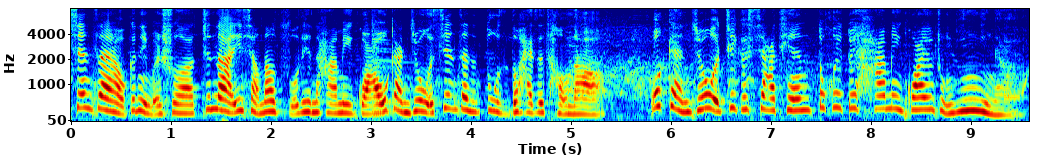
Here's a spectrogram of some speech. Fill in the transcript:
现在啊，我跟你们说，真的，一想到昨天的哈密瓜，我感觉我现在的肚子都还在疼呢。我感觉我这个夏天都会对哈密瓜有种阴影啊，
